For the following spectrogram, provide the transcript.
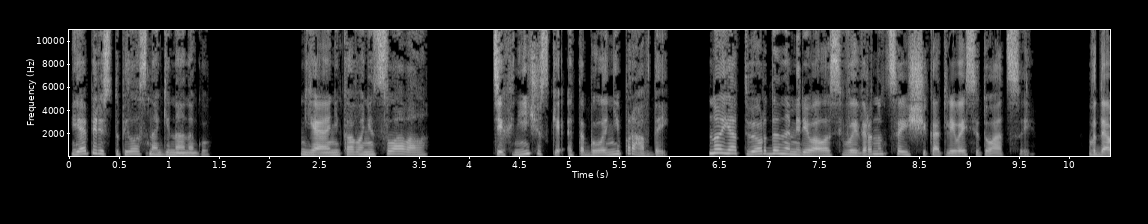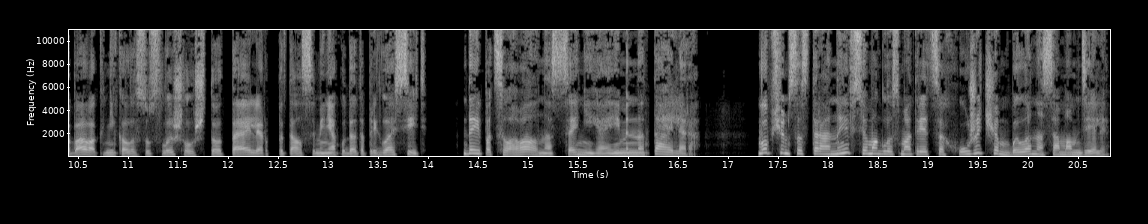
Я переступила с ноги на ногу. Я никого не целовала. Технически это было неправдой, но я твердо намеревалась вывернуться из щекотливой ситуации. Вдобавок Николас услышал, что Тайлер пытался меня куда-то пригласить, да и поцеловала на сцене я именно Тайлера. В общем, со стороны все могло смотреться хуже, чем было на самом деле.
